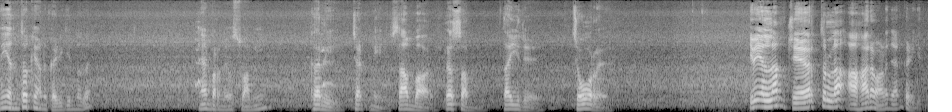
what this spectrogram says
നീ എന്തൊക്കെയാണ് കഴിക്കുന്നത്? ഞാൻ പറഞ്ഞു സ്വാമി കറി ചട്നി സാമ്പാർ രസം തൈര് ചോറ് ഇവയെല്ലാം ചേർത്തുള്ള ആഹാരമാണ് ഞാൻ കഴിക്കുന്നത്.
